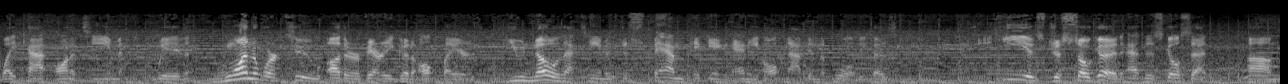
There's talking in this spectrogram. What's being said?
White Cat on a team with one or two other very good alt players, you know that team is just spam picking any alt map in the pool because he is just so good at this skill set. Um,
